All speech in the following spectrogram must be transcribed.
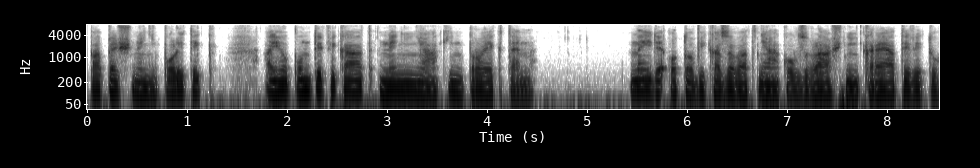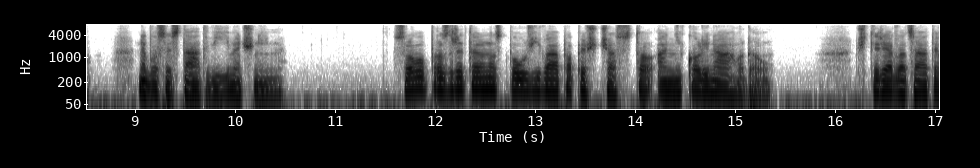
Papež není politik a jeho pontifikát není nějakým projektem. Nejde o to vykazovat nějakou zvláštní kreativitu nebo se stát výjimečným. Slovo prozřetelnost používá papež často a nikoli náhodou. 24.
